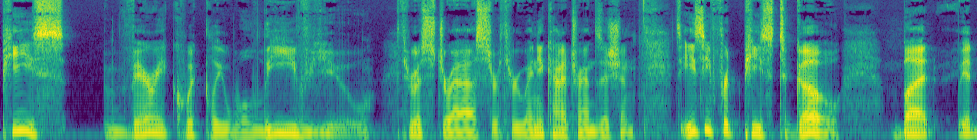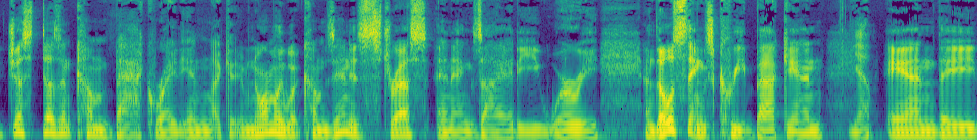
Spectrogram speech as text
peace very quickly will leave you through a stress or through any kind of transition. It's easy for peace to go but it just doesn't come back right in. Like normally what comes in is stress and anxiety worry and those things creep back in. Yeah. and they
